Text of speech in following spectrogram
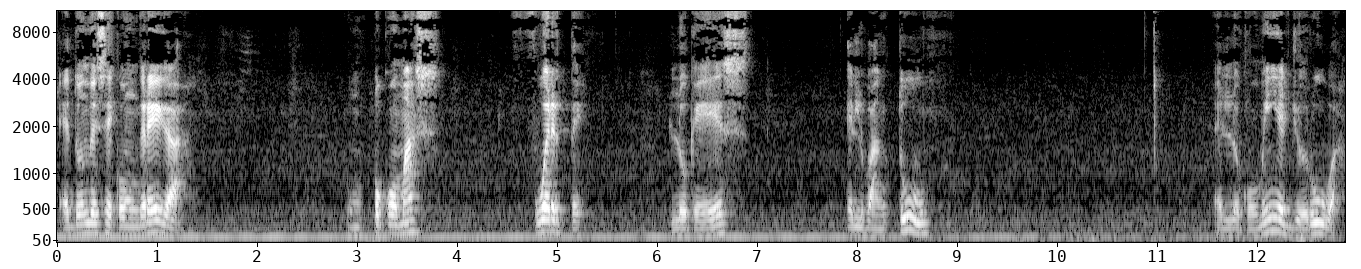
es donde se congrega un poco más fuerte lo que es el Bantú, el Locomí el Yoruba.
